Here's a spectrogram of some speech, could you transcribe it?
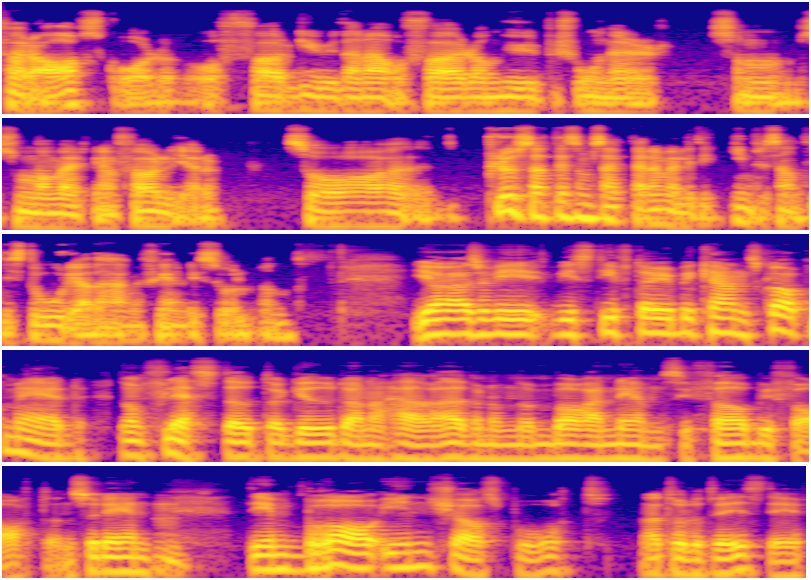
för Asgård och för gudarna och för de huvudpersoner som, som man verkligen följer. Så, plus att det som sagt är en väldigt intressant historia det här med Fenrisulven. Ja, alltså vi, vi stiftar ju bekantskap med de flesta utav gudarna här även om de bara nämns i förbifarten. Så det är en, mm. Det är en bra inkörsport naturligtvis. Det är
